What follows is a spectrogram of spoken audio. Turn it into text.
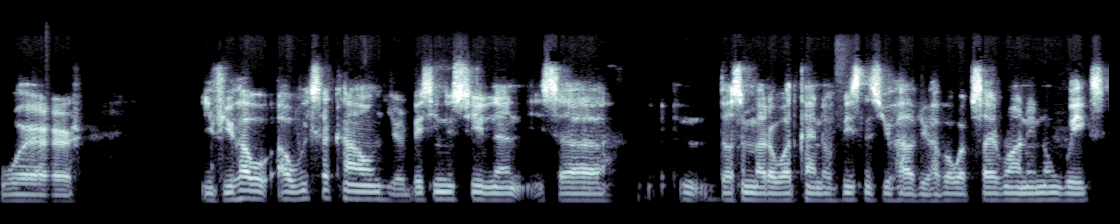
where if you have a Wix account, you're based in New Zealand, it's a it doesn't matter what kind of business you have, you have a website running on Wix.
